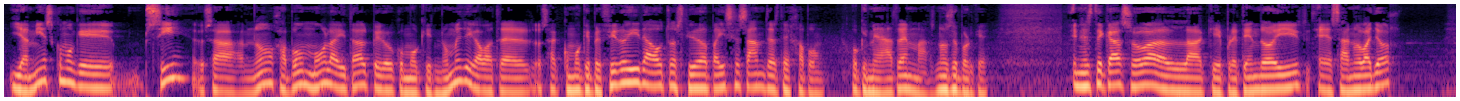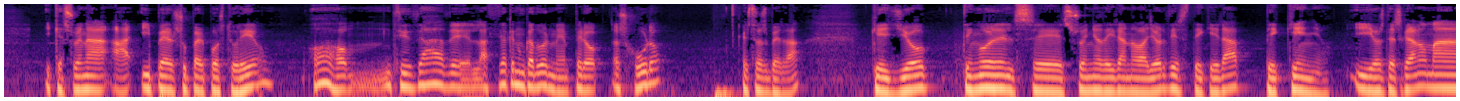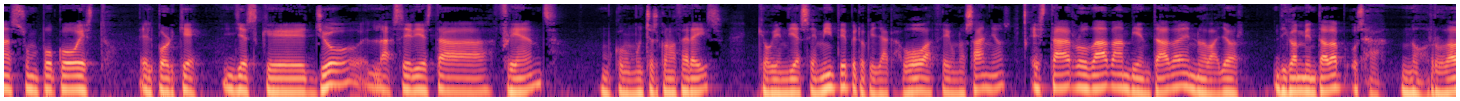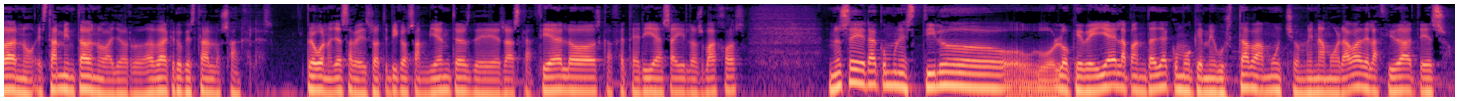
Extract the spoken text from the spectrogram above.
Y a mí es como que sí, o sea, no, Japón mola y tal, pero como que no me llegaba a traer, o sea, como que prefiero ir a otras ciudades, países antes de Japón, o que me atraen más, no sé por qué. En este caso, a la que pretendo ir es a Nueva York, y que suena a hiper super postureo. Oh, ciudad de la ciudad que nunca duerme, pero os juro, esto es verdad que yo tengo el sueño de ir a Nueva York desde que era pequeño. Y os desgrano más un poco esto, el por qué. Y es que yo, la serie está Friends, como muchos conoceréis, que hoy en día se emite, pero que ya acabó hace unos años, está rodada, ambientada en Nueva York. Digo ambientada, o sea, no, rodada no, está ambientada en Nueva York, rodada creo que está en Los Ángeles. Pero bueno, ya sabéis, los típicos ambientes de rascacielos, cafeterías ahí los bajos no sé, era como un estilo, lo que veía en la pantalla como que me gustaba mucho, me enamoraba de la ciudad, eso.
